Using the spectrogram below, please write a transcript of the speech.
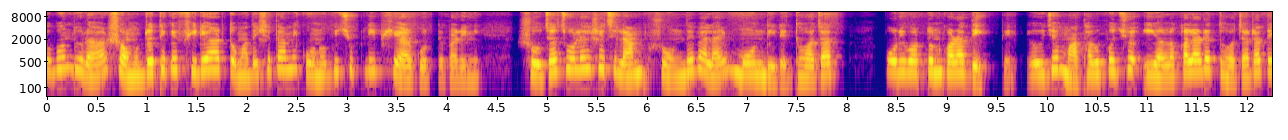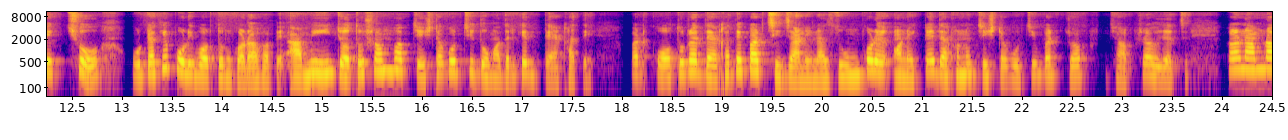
তো বন্ধুরা, সমুদ্র থেকে ফিরে আর তোমাদের সাথে আমি কোনো কিছু ক্লিপ শেয়ার করতে পারিনি। সোজা চলে এসেছিলাম সন্ধেবেলায় মন্দিরে ধ্বজা পরিবর্তন করা দেখতে। ওই যে মাথার উপর যে ইয়েলো কালারের ধ্বজাটা দেখছ, ওটাকে পরিবর্তন করা হবে। আমি যত সম্ভব চেষ্টা করছি তোমাদেরকে দেখাতে। বাট কতটা দেখাতে পারছি জানি না। জুম করে অনেকটাই দেখানোর চেষ্টা করছি বাট জব ঝাপসা হয়ে যাচ্ছে। কারণ আমরা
